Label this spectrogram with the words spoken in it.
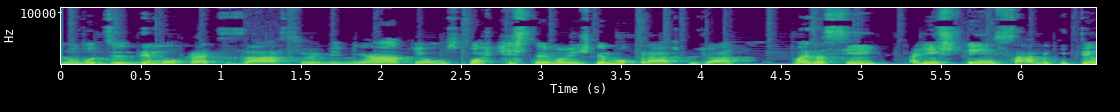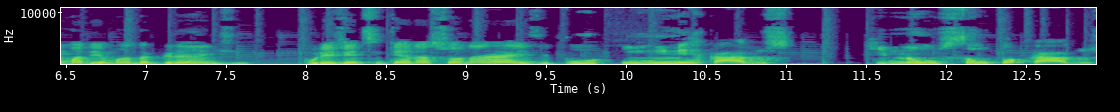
não vou dizer democratizar assim, o MMA, que é um esporte extremamente democrático já, mas assim, a gente tem, sabe que tem uma demanda grande por eventos internacionais e por em, em mercados que não são tocados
